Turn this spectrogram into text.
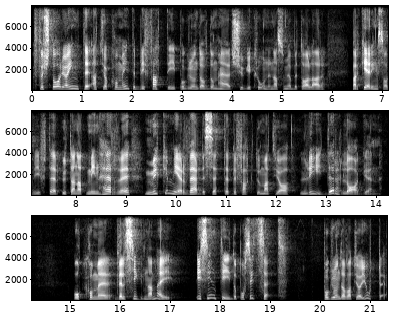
förstår jag inte att jag kommer inte bli fattig på grund av de här 20 kronorna som jag betalar parkeringsavgifter, utan att min Herre mycket mer värdesätter det faktum att jag lyder lagen och kommer välsigna mig i sin tid och på sitt sätt på grund av att jag har gjort det.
